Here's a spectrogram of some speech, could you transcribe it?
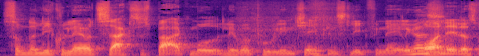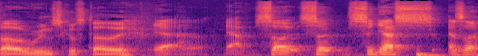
som der lige kunne lave et saksespark mod Liverpool i en Champions League finale, ikke Hvor også? han ellers var uønsket stadig. Ja, ja. Så, så, så jeg, altså,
